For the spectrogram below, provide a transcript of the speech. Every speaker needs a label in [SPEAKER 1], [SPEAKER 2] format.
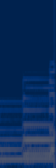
[SPEAKER 1] thank you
